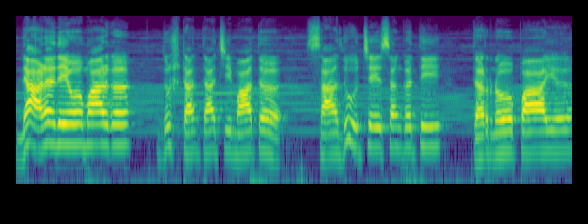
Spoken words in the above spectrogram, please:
ज्ञानदेव मार्ग दृष्टांताची मात. साधूचे संगती तरणोपाय.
